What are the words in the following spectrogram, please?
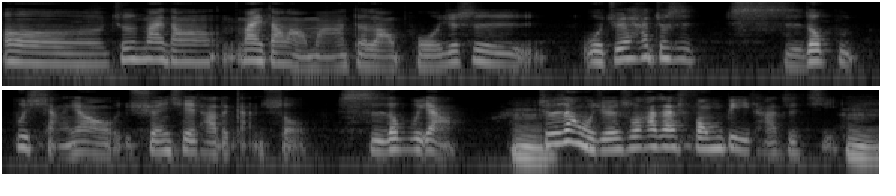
呃，就是麦当麦当劳妈的老婆，就是我觉得她就是。死都不不想要宣泄她的感受，死都不要，嗯，就是让我觉得说他在封闭他自己，嗯，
